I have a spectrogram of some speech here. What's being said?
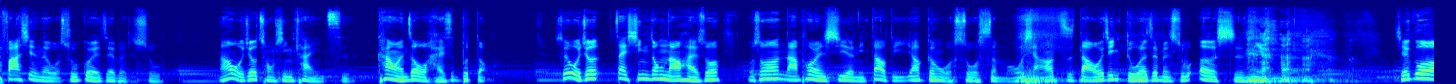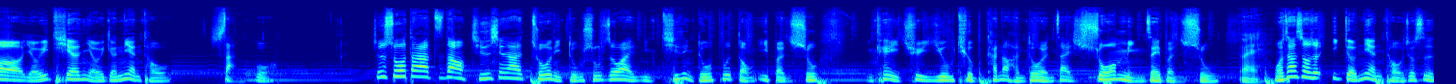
发现了我书柜这本书。然后我就重新看一次，看完之后我还是不懂，所以我就在心中脑海说：“我说拿破仑希尔，你到底要跟我说什么？我想要知道。我已经读了这本书二十年了，结果有一天有一个念头闪过，就是说大家知道，其实现在除了你读书之外，你其实你读不懂一本书，你可以去 YouTube 看到很多人在说明这本书。对，我那时候就一个念头就是：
